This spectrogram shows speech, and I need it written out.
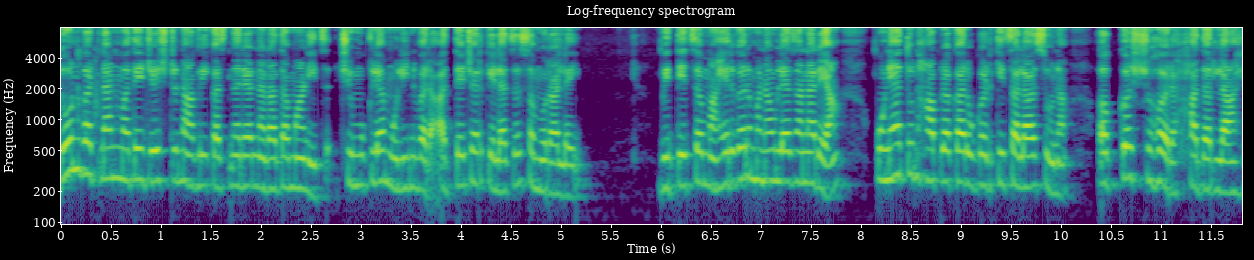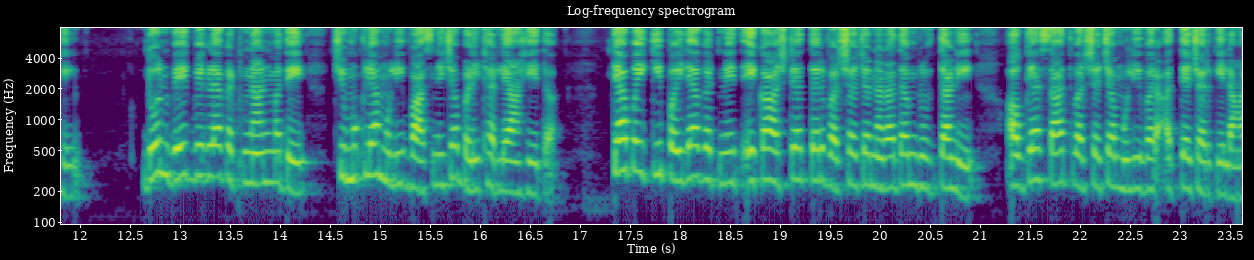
दोन घटनांमध्ये ज्येष्ठ नागरिक असणाऱ्या नराधमाणीच चिमुकल्या मुलींवर अत्याचार केल्याचं समोर आलंय. विद्येचं माहेरघर म्हणवल्या जाणाऱ्या पुण्यातून हा प्रकार उघडकीस आला असून अक्क शहर हादरला आहे. दोन वेगवेगळ्या घटनांमध्ये चिमुकल्या मुली वासनीच्या बळी ठरल्या आहेत. त्यापैकी पहिल्या घटनेत एका अष्ट्याहत्तर वर्षाच्या नराधम वृद्धाने अवघ्या सात वर्षाच्या मुलीवर अत्याचार केला.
